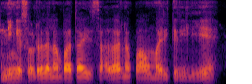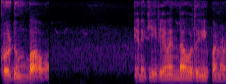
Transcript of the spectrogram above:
நீங்க சொல்றதெல்லாம் பார்த்தா இது சாதாரண பாவம் மாதிரி தெரியலையே. கொடும் பாவம் எனக்கு இறைவன் தான் உதவி பண்ணணும்.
